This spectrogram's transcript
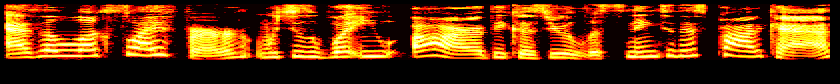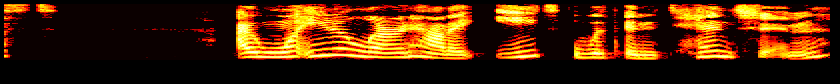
As a Lux Lifer, which is what you are because you're listening to this podcast, I want you to learn how to eat with intention,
